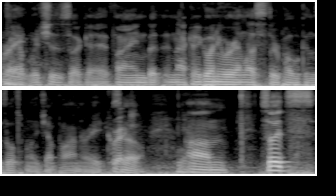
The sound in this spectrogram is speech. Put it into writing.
right, which is okay, fine, but not going to go anywhere unless the Republicans ultimately jump on, right? Correct. So, um, so it's,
